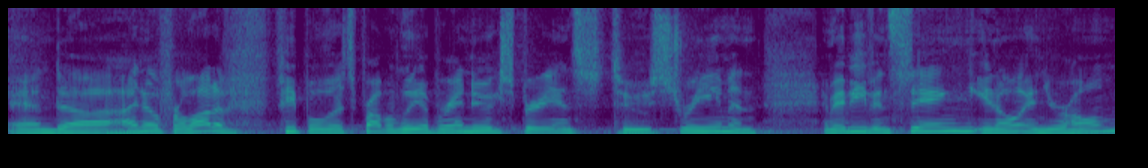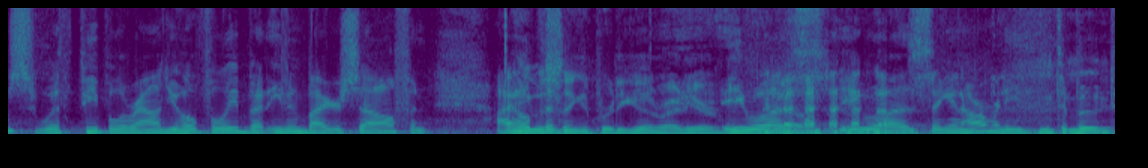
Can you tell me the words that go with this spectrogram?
And uh, I know for a lot of people, it's probably a brand new experience to stream and, and maybe even sing, you know, in your homes with people around you, hopefully, but even by yourself. And I he was that singing pretty good right here. he was. he was singing harmony to boot.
